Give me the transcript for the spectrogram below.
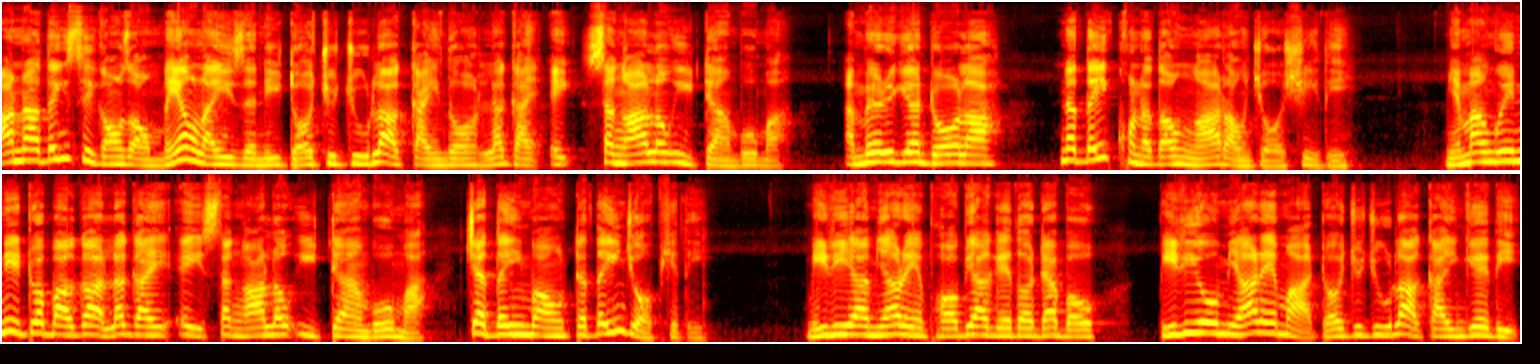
အာနာသိန်းစေကောင်းဆောင်မဲအောင်လိုင်၏ဇနီးဒေါ်ကျူကျူလကင်သောလက်ကင်အိတ်15လုံး၏တန်ဖိုးမှာအမေရိကန်ဒေါ်လာ2,9500ကျော်ရှိသည်မြန်မာငွေနှင့်တွက်ပါကလက်ကင်အိတ်15လုံး၏တန်ဖိုးမှာကျပ်သိန်းပေါင်း3သိန်းကျော်ဖြစ်သည်မီဒီယာများတွင်ဖော်ပြခဲ့သောဓာတ်ပုံ ဗီဒီယိုများထဲမှဒေါ်ကျူကျူလကင်ခဲ့သည့်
